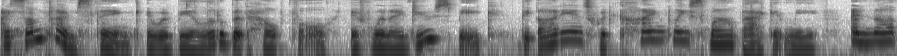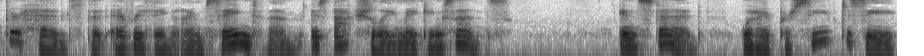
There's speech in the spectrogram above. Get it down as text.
I sometimes think it would be a little bit helpful if, when I do speak, the audience would kindly smile back at me and nod their heads that everything I'm saying to them is actually making sense. Instead, what I perceive to see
